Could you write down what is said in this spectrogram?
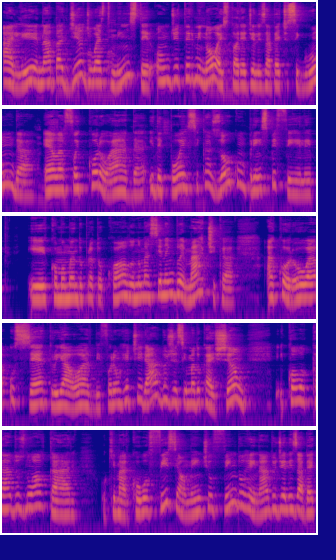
Ali, na abadia de Westminster, onde terminou a história de Elizabeth II, ela foi coroada e depois se casou com o príncipe Philip. E, como manda o protocolo, numa cena emblemática, a coroa, o cetro e a orbe foram retirados de cima do caixão e colocados no altar, o que marcou oficialmente o fim do reinado de Elizabeth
